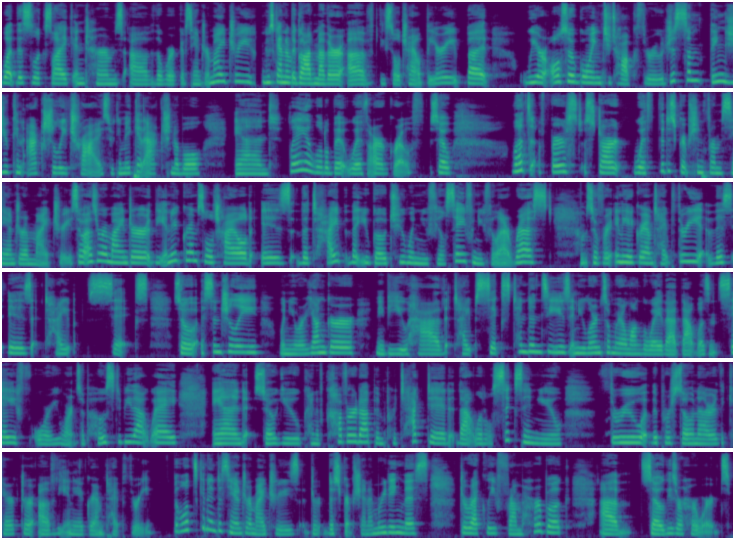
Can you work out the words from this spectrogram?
what this looks like in terms of the work of Sandra Maitri, who's kind of the godmother of the soul child theory, but we are also going to talk through just some things you can actually try so we can make it actionable and play a little bit with our growth. So, Let's first start with the description from Sandra Maitri. So, as a reminder, the Enneagram Soul Child is the type that you go to when you feel safe, when you feel at rest. Um, so, for Enneagram Type 3, this is type 6. So, essentially, when you were younger, maybe you had type 6 tendencies and you learned somewhere along the way that that wasn't safe or you weren't supposed to be that way. And so you kind of covered up and protected that little 6 in you through the persona or the character of the Enneagram Type 3. But let's get into Sandra Maitri's d- description. I'm reading this directly from her book. Um, so these are her words.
